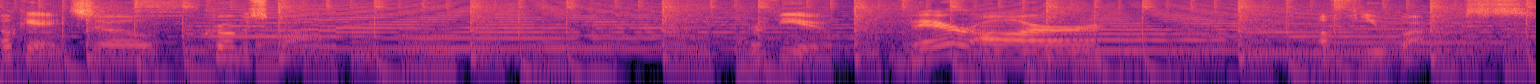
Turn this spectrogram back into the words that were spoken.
Okay, so Chroma Squad. Review. There are a few bugs.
